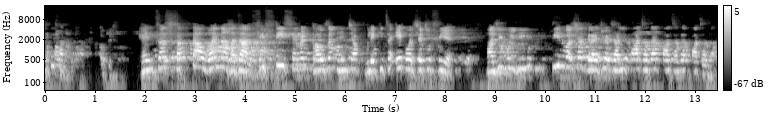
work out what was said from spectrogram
किती? सत्ता ह्यांचं सत्तावन्न हजार फिफ्टी सेवन थाउजंड ह्यांच्या लेकीचं एक वर्षाची फी आहे. माझी मुलगी तीन वर्षात ग्रॅज्युएट झाली पाच हजार पाच हजार पाच हजार.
